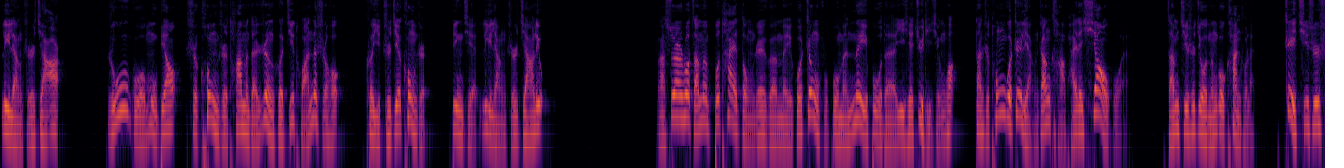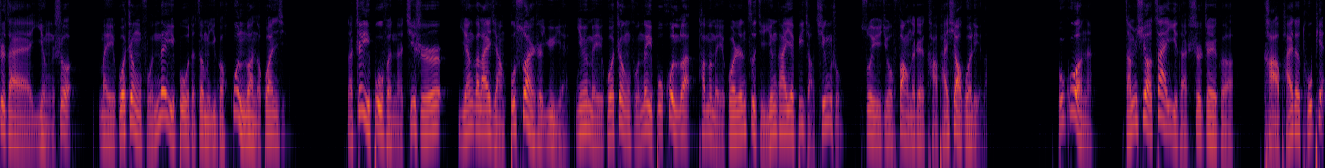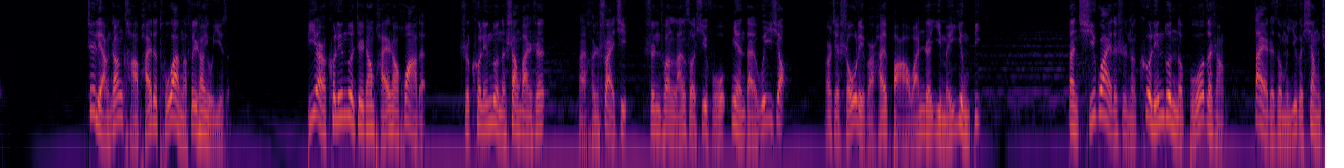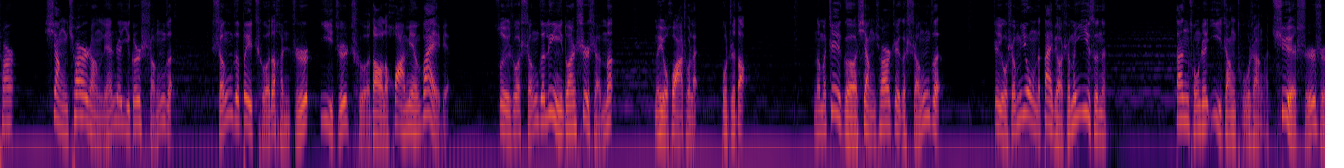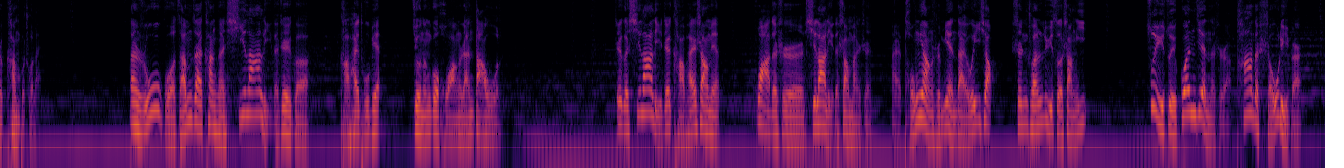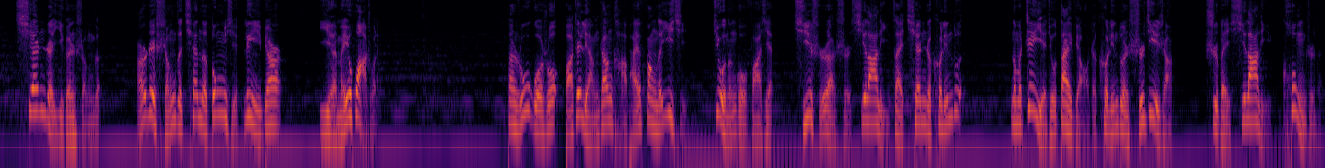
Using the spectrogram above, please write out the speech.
力量值加二；如果目标是控制他们的任何集团的时候，可以直接控制。并且力量值加六。啊，虽然说咱们不太懂这个美国政府部门内部的一些具体情况，但是通过这两张卡牌的效果呀，咱们其实就能够看出来，这其实是在影射美国政府内部的这么一个混乱的关系。那这一部分呢，其实严格来讲不算是预言，因为美国政府内部混乱，他们美国人自己应该也比较清楚，所以就放在这卡牌效果里了。不过呢。咱们需要在意的是这个卡牌的图片。这两张卡牌的图案啊非常有意思。比尔·克林顿这张牌上画的是克林顿的上半身，哎，很帅气，身穿蓝色西服，面带微笑，而且手里边还把玩着一枚硬币。但奇怪的是呢，克林顿的脖子上戴着这么一个项圈，项圈上连着一根绳子，绳子被扯得很直，一直扯到了画面外边。所以说，绳子另一端是什么，没有画出来，不知道。那么这个项圈，这个绳子，这有什么用呢？代表什么意思呢？单从这一张图上啊，确实是看不出来。但如果咱们再看看希拉里的这个卡牌图片，就能够恍然大悟了。这个希拉里这卡牌上面画的是希拉里的上半身，哎，同样是面带微笑，身穿绿色上衣。最最关键的是，他的手里边牵着一根绳子，而这绳子牵的东西另一边也没画出来。但如果说把这两张卡牌放在一起，就能够发现，其实啊是希拉里在牵着克林顿，那么这也就代表着克林顿实际上是被希拉里控制的。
